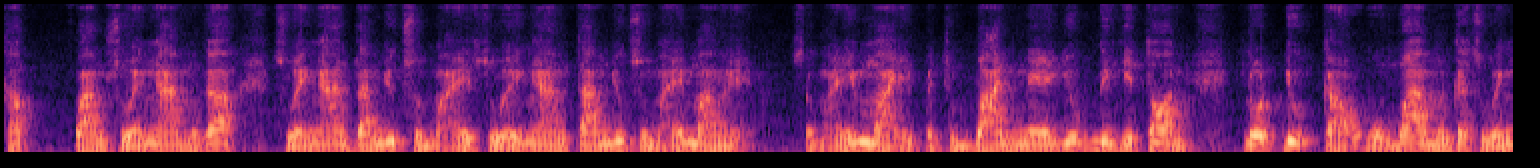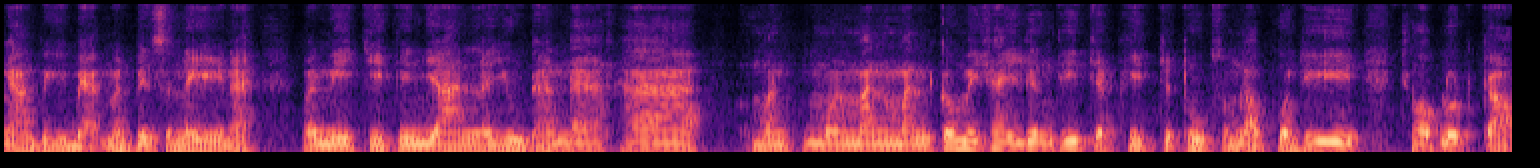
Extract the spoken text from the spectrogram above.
ครับ ความสวยงามมันก็สวยงามตามยุคสมัย สวยงามตามยุคสมัยใหม่สมัยใหม่ ปัจจุบันในยุคดิจิตอลรถยุคเก่า ผมว่ามันก็สวยงามไปอีกแบบมันเป็นเสน่ห์นะ มันมีจิตวิญญาณอะไรอยู่นั้นนะ ถ้า มันมันมันมันก็ไม่ใช่เรื่องที่จะผิดจะถูกสำหรับคนที่ชอบรถเก่า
